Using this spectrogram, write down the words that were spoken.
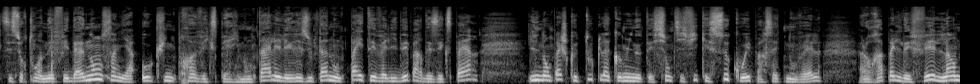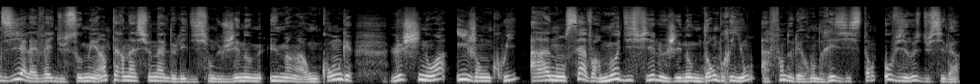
c'est surtout un effet d'annonce, hein, il n'y a aucune preuve expérimentale et les résultats n'ont pas été validés par des experts. Il n'empêche que toute la communauté scientifique est secouée par cette nouvelle. Alors rappel des faits, lundi, à la veille du sommet international de l'édition du génome humain à Hong Kong, le chinois Yi Zhangqi a annoncé avoir modifier le génome d'embryons afin de les rendre résistants au virus du sida.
